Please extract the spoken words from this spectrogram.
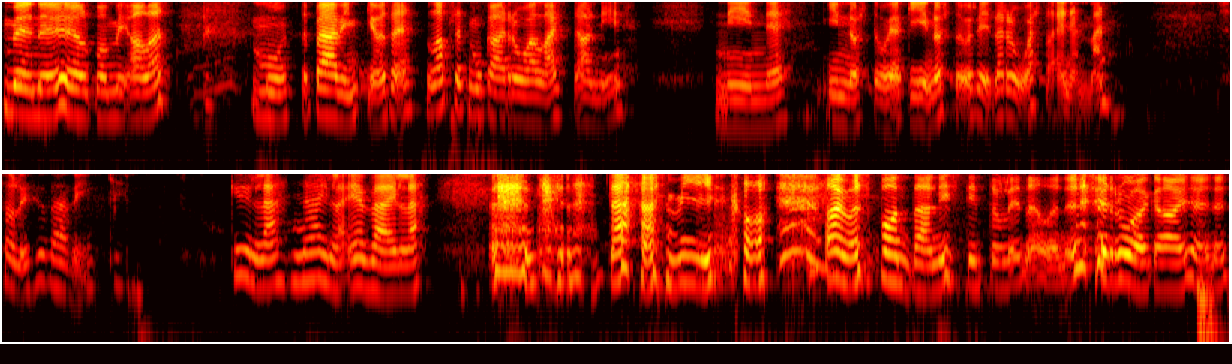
menee helpommin alas. Mutta päävinkki on se, että lapset mukaan ruoan laittaa, niin, niin ne innostuu ja kiinnostuu siitä ruoasta enemmän. Se oli hyvä vinkki. Kyllä, näillä eväillä tähän viikkoon aivan spontaanisti tuli tällainen ruoka-aiheinen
